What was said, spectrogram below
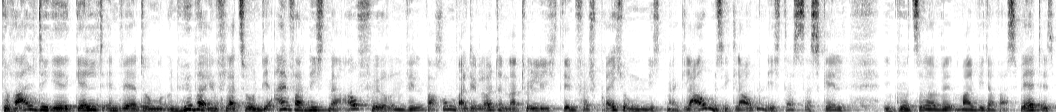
gewaltige Geldentwertung und Hyperinflation, die einfach nicht mehr aufhören will. Warum? Weil die Leute natürlich den Versprechungen nicht mehr glauben. Sie glauben nicht, dass das Geld in Kürze mal wieder was wert ist.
